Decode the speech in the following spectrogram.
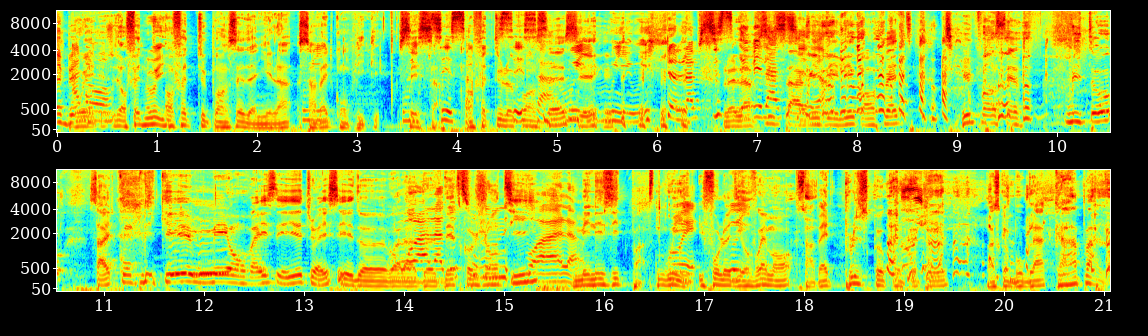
Eh ben, Oui, Alors- en fait, Oui. en fait, tu pensais, Daniela, ça Oui. va être compliqué. C'est Oui, ça. C'est ça. En fait, tu le pensais. Oui, c'est. oui, oui. Lapsus Le lapsus a révélateur. révélé qu'en fait, tu pensais plutôt, ça va être compliqué, mais on va essayer, tu vas essayer de, voilà. Voilà, de d'être gentil. voilà. Mais n'hésite pas. Oui, Ouais. il faut le Oui. dire vraiment, ça va être plus que compliqué. parce que Bougla capable.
